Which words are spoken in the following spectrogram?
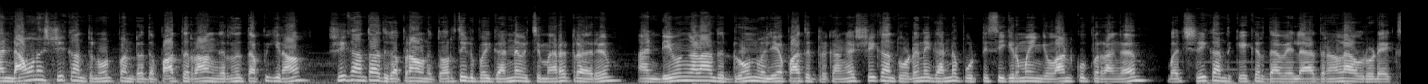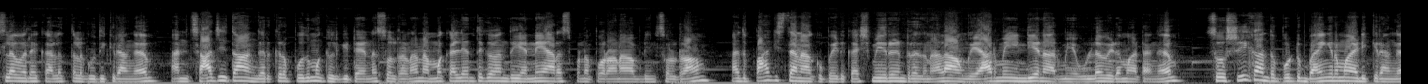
அண்ட் அவனும் ஸ்ரீகாந்த் நோட் பண்றத பாத்துறான் அங்க இருந்து தப்பிக்கிறான். ஸ்ரீகாந்தா அதுக்கப்புறம் அவனை துரத்திட்டு போய் கன்னை வச்சு மிரட்டுறாரு. அண்ட் இவங்கெல்லாம் அந்த ட்ரோன் வழியாக பார்த்துட்டு இருக்காங்க ஸ்ரீகாந்த் உடனே கன்னை போட்டு சீக்கிரமாக இங்கே வான்னு கூப்பிடுறாங்க. பட் ஸ்ரீகாந்த் கேட்கறதாவே இல்லை. அதனால அவரோட எக்ஸ்லவரே களத்தில் குதிக்கிறாங்க. அண்ட் சாஜி தான் அங்கே இருக்கிற பொதுமக்கள் கிட்ட என்ன சொல்கிறான்னா நம்ம கல்யாணத்துக்கு வந்து என்னைய அரெஸ்ட் பண்ண போகிறானா அப்படின்னு சொல்கிறான் அது பாகிஸ்தான் ஆக்குப்பைடு காஷ்மீருன்றதுனால அவங்க யாருமே இந்தியன் ஆர்மியை உள்ளே விட மாட்டாங்க. ஸோ ஸ்ரீகாந்தை போட்டு பயங்கரமாக அடிக்கிறாங்க.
